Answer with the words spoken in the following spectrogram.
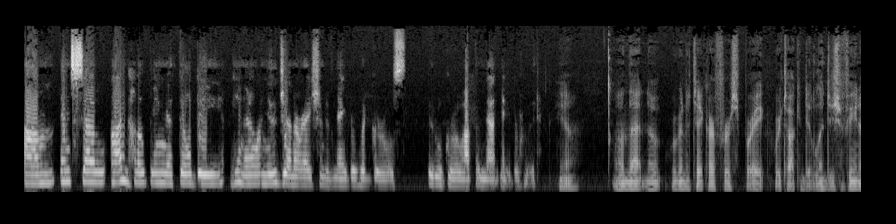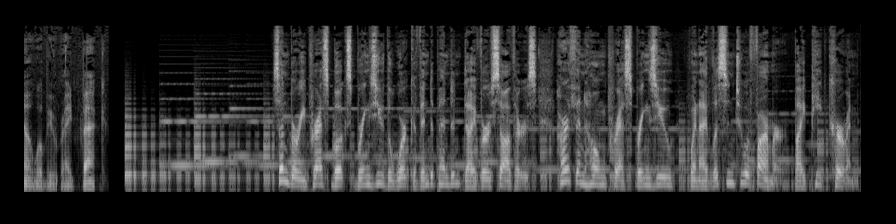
Um, and so I'm hoping that there'll be, you know, a new generation of neighborhood girls that'll grow up in that neighborhood. Yeah. On that note, we're going to take our first break. We're talking to Linda Schifino. We'll be right back. Sunbury Press Books brings you the work of independent, diverse authors. Hearth and Home Press brings you When I Listen to a Farmer by Pete Curran,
